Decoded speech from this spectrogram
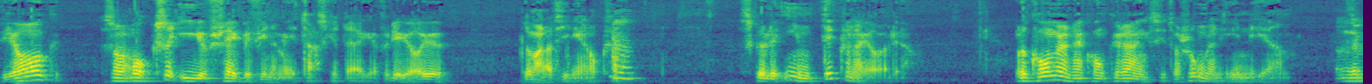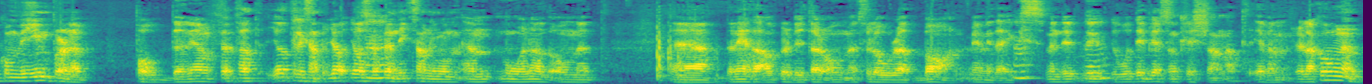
Jag som också i och för sig befinner mig i ett taskigt läge, för det gör ju de andra tidningarna också. Skulle inte kunna göra det. Och då kommer den här konkurrenssituationen in igen. Nu kommer vi in på den här podden. För, för att jag till exempel, jag, jag släppte en diktsamling om en månad om ett eh, den heter Alkoholbitar om ett förlorat barn med mitt ex. Men det, det, då, det blev som klyschan att även relationen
